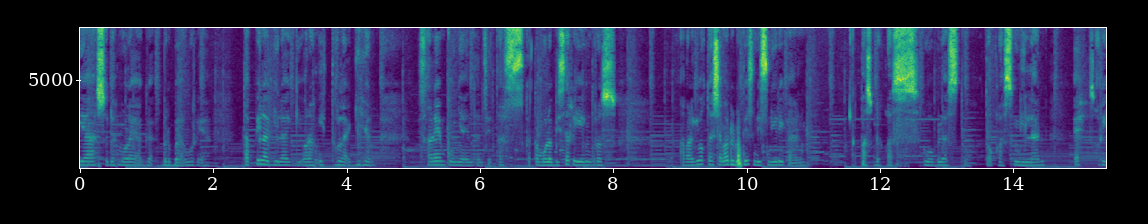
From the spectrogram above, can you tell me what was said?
ya sudah mulai agak berbaur ya. Tapi lagi-lagi orang itu lagi yang misalnya yang punya intensitas ketemu lebih sering terus apalagi waktu SMA duduknya sendiri-sendiri kan. Pas udah kelas 12 tuh atau kelas 9 eh sorry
